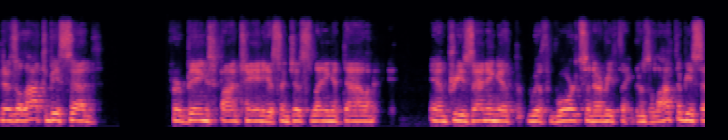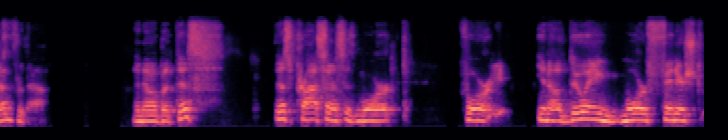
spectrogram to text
there's a lot to be said for being spontaneous and just laying it down and presenting it with warts and everything. There's a lot to be said for that. You know, but this this process is more for you know doing more finished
